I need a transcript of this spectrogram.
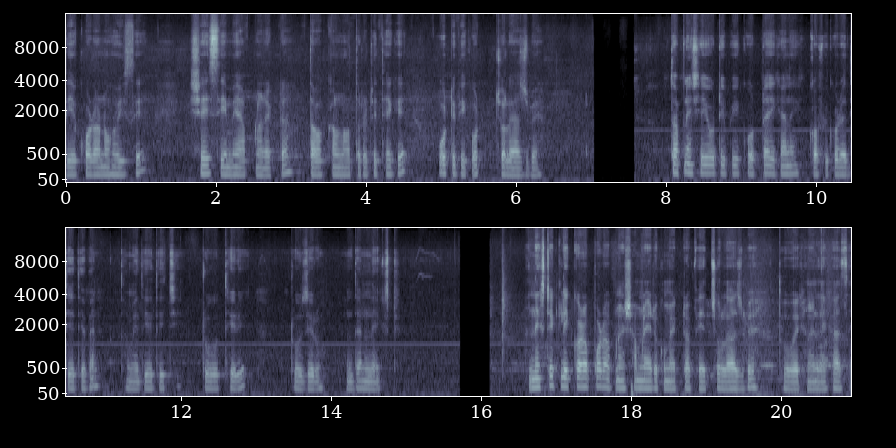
দিয়ে করানো হয়েছে। সেই সিমে আপনার একটা তাওয়াক্কাল অথরিটি থেকে ওটিপি কোড চলে আসবে। তো আপনি সেই ওটিপি কোডটা এখানে কপি করে দিয়ে দেবেন। তো আমি দিয়ে দিচ্ছি two three two zero then next নেক্সটে ক্লিক করার পর আপনার সামনে এরকম একটা পেজ চলে আসবে। তো এখানে লেখা আছে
